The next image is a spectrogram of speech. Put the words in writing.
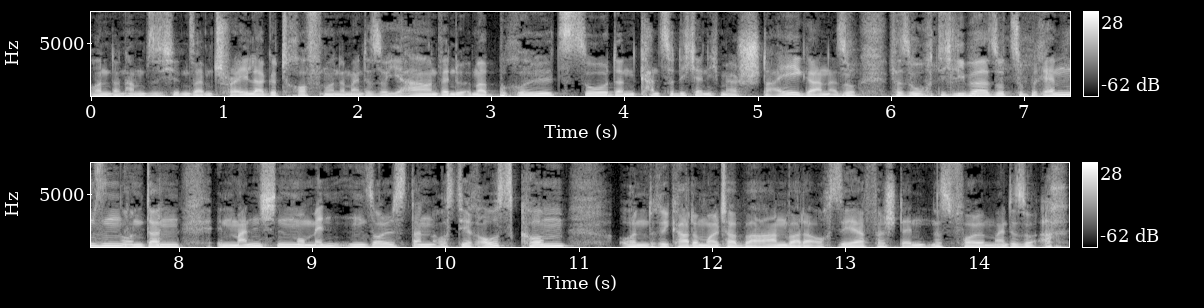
Und dann haben sie sich in seinem Trailer getroffen und er meinte so, ja, und wenn du immer brüllst so, dann kannst du dich ja nicht mehr steigern. Also versuch dich lieber so zu bremsen und dann in manchen Momenten soll es dann aus dir rauskommen. Und Ricardo Moltaban war da auch sehr verständnisvoll und meinte so, ach,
